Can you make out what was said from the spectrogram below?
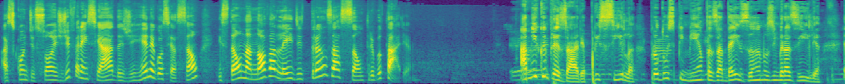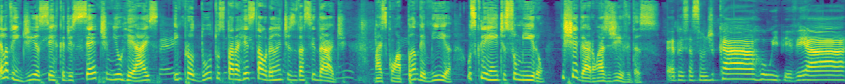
As condições diferenciadas de renegociação estão na nova lei de transação tributária. A microempresária Priscila produz pimentas há 10 anos em Brasília. Ela vendia cerca de 7 mil reais em produtos para restaurantes da cidade. Mas com a pandemia, os clientes sumiram e chegaram às dívidas. É a prestação de carro, o IPVA,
